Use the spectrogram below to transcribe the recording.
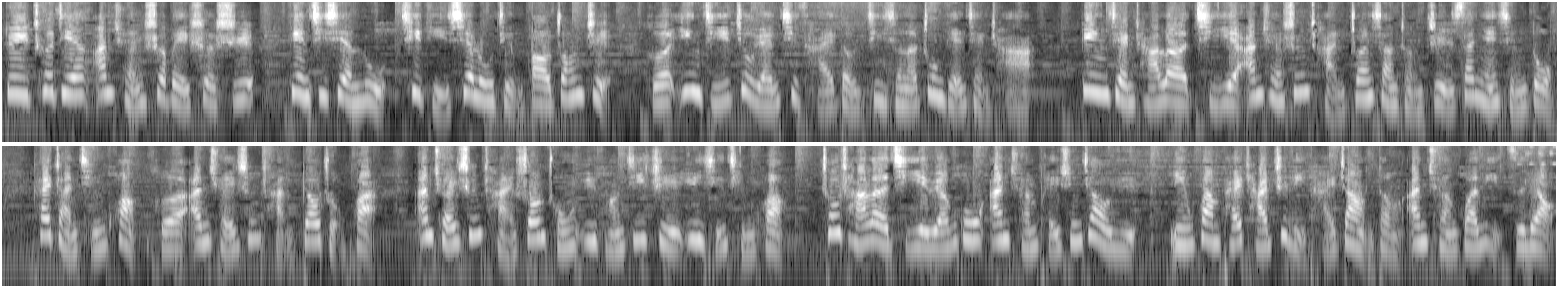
对车间安全设备设施、电气线路、气体泄漏警报装置和应急救援器材等进行了重点检查，并检查了企业安全生产专项整治三年行动开展情况和安全生产标准化、安全生产双重预防机制运行情况，抽查了企业员工安全培训教育、隐患排查治理台账等安全管理资料。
